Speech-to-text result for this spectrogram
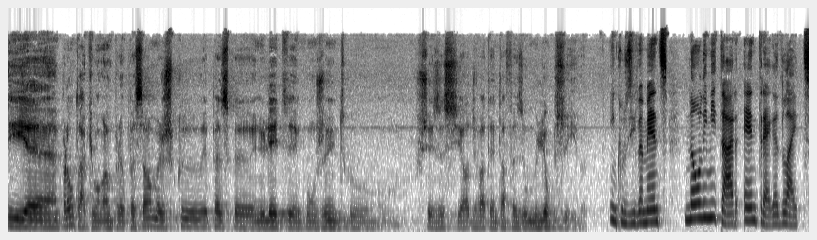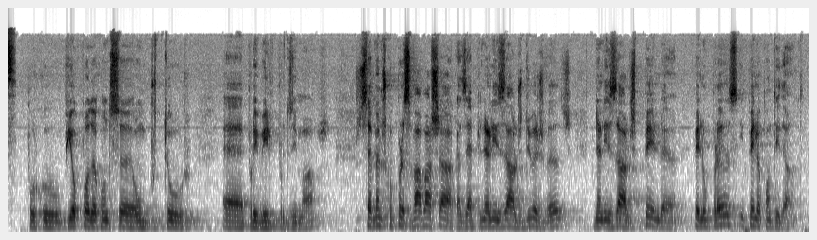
e uh, pronto, há aqui uma grande preocupação, mas que eu penso que a Unilete, em conjunto com os seus associados, vai tentar fazer o melhor possível. Inclusivamente, não limitar a entrega de leite. Porque o pior que pode acontecer a um produtor é proibir de produzir mais. Sabemos que o preço vai baixar, quer dizer, é penalizá-los duas vezes, penalizá-los pelo preço e pela quantidade.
